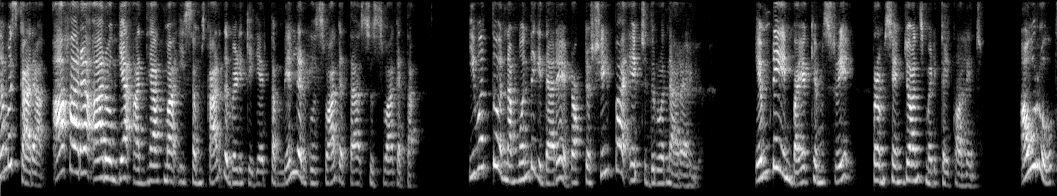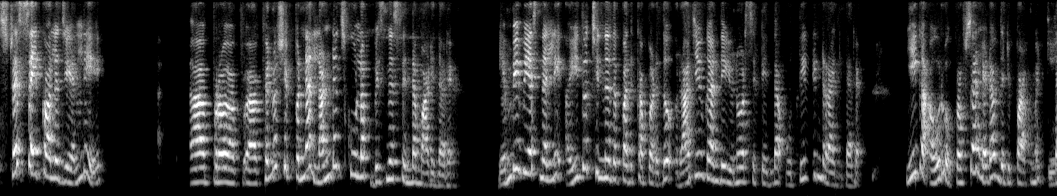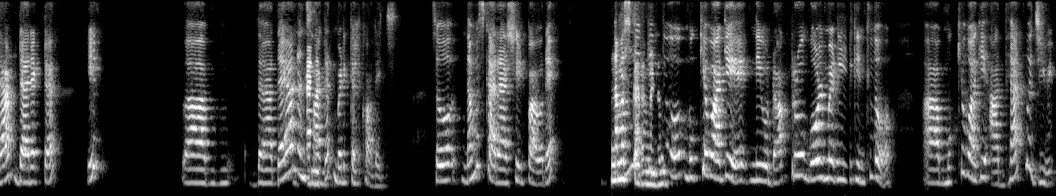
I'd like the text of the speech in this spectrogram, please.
ನಮಸ್ಕಾರ. ಆಹಾರ, ಆರೋಗ್ಯ, ಅಧ್ಯಾತ್ಮ ಈ ಸಂಸ್ಕಾರದ ಬೆಳಕಿಗೆ ತಮ್ಮೆಲ್ಲರಿಗೂ ಸ್ವಾಗತ, ಸುಸ್ವಾಗತ. ಇವತ್ತು ನಮ್ಮೊಂದಿಗಿದ್ದಾರೆ doctor Shilpa H Dhruvanarayan M D in biochemistry from saint John's medical college ಅವರು ಸ್ಟ್ರೆಸ್ ಸೈಕಾಲಜಿಯಲ್ಲಿ ಫೆಲೋಶಿಪ್ ಅನ್ನ ಲಂಡನ್ ಸ್ಕೂಲ್ ಆಫ್ ಬಿಸ್ನೆಸ್ ಇಂದ ಮಾಡಿದ್ದಾರೆ. ಎಂ ಬಿ ಬಿ ಎಸ್ನಲ್ಲಿ ಐದು ಚಿನ್ನದ ಪದಕ ಪಡೆದು ರಾಜೀವ್ ಗಾಂಧಿ ಯೂನಿವರ್ಸಿಟಿಯಿಂದ ಉತ್ತೀರ್ಣರಾಗಿದ್ದಾರೆ. ಈಗ ಅವರು professor head of the department lab director in Dayanand Sagar medical college so ನಮಸ್ಕಾರ ಶಿಲ್ಪಾ ಅವರೇ. ನಮಸ್ಕಾರ ಮುಖ್ಯವಾಗಿ ನೀವು ಡಾಕ್ಟ್ರು ಗೋಲ್ಡ್ ಮೆಡಲ್ಗಿಂತಲೂ ಮುಖ್ಯವಾಗಿ ಆಧ್ಯಾತ್ಮ ಜೀವಿ.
